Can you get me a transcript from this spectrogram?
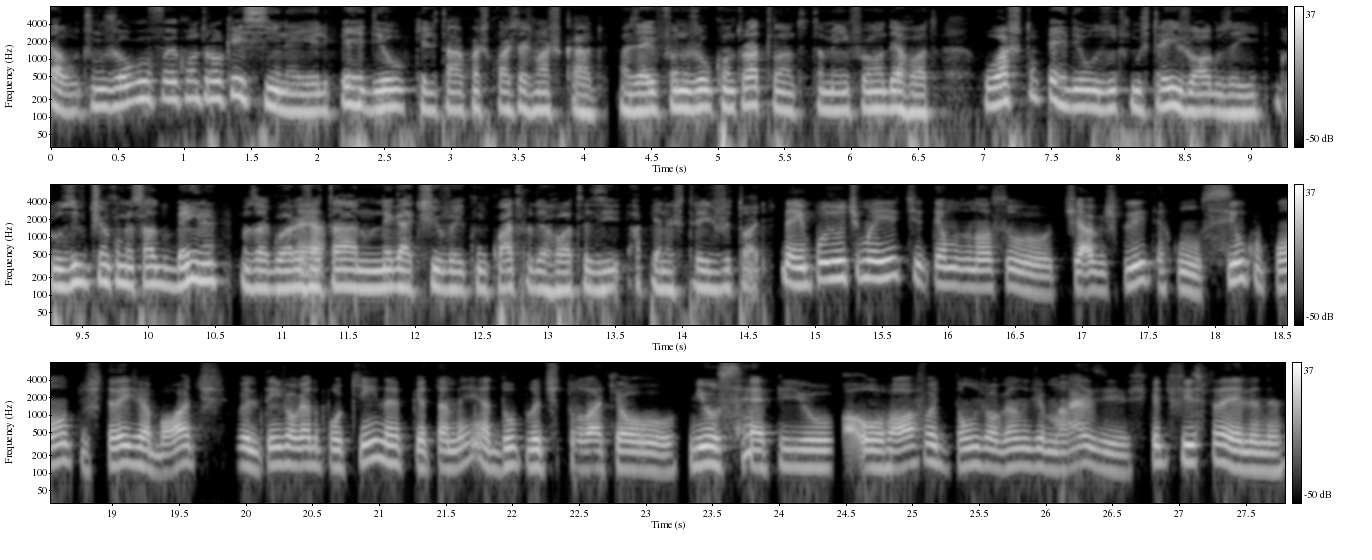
É, o último jogo foi contra o OKC, né? E ele perdeu, que ele tava com as costas machucado. Mas aí foi no jogo contra o Atlanta, também foi uma derrota. O Washington perdeu os últimos três jogos aí. Inclusive tinha começado bem, né? Mas agora é. já tá no negativo aí, com quatro derrotas e apenas três vitórias. Bem, por último aí, temos o nosso Thiago Splitter com cinco pontos, três rebotes. Ele tem jogado pouquinho, né? Porque também a dupla titular, que é o Millsap e o, o Hofford, estão jogando demais e fica difícil para ele, né?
